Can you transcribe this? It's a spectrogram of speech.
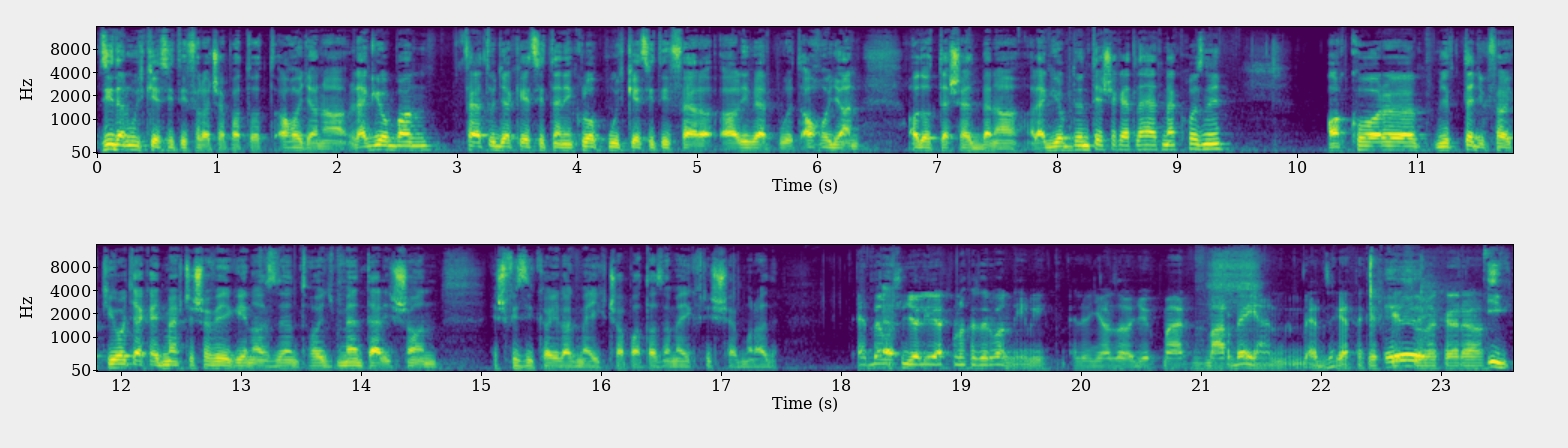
Zidane úgy készíti fel a csapatot, ahogyan a legjobban fel tudja készíteni, Klopp úgy készíti fel a Liverpoolt, ahogyan adott esetben a legjobb döntéseket lehet meghozni, akkor mondjuk tegyük fel, hogy kioltják egymást, és a végén az dönt, hogy mentálisan és fizikailag melyik csapat az, amelyik frissebb marad. Ebben most ugye a Liverpoolnak azért van némi előnye az, hogy ők már, már beján edzegetnek és készülnek erre. I-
